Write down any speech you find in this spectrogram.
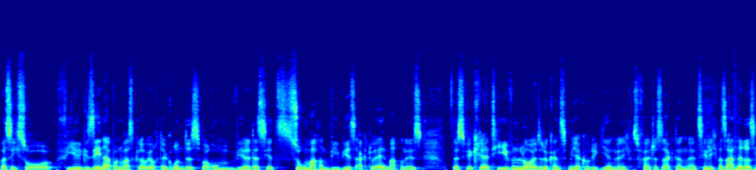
was ich so viel gesehen habe und was, glaube ich, auch der Grund ist, warum wir das jetzt so machen, wie wir es aktuell machen, ist, dass wir kreativen Leute, du kannst mich ja korrigieren, wenn ich was Falsches sage, dann erzähle ich was anderes,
